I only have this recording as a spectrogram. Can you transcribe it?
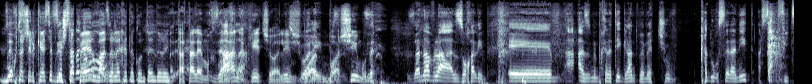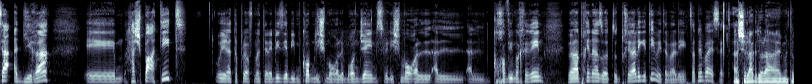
בוכטה של כסף להשתפר. ואז ללכת ל contender-ית. נתת להם מחמאה. ענקית. שועלים. בואשים אולי. זנב לזוחלים. אה, אז מבחינתי גרנט באמת, שוב, כדורסלנית, עשה קפיצה אדירה, אה, השפעתית. הוא יראה את הפלייאוף מהטלוויזיה במקום לשמור על לברון ג'יימס ולשמור על, על, על כוכבים אחרים, ומהבחינה הזאת זאת בחירה לגיטימית, אבל היא קצת מבאסת. השאלה הגדולה, אם אתה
